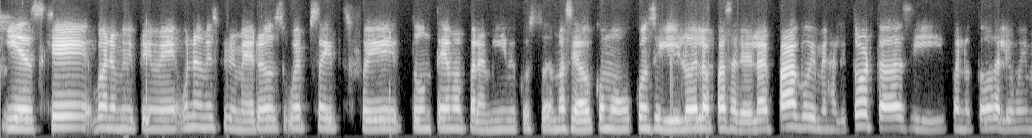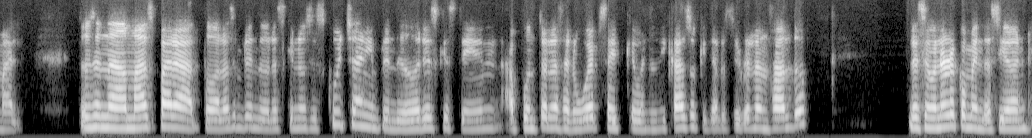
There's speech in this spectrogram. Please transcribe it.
Y es que, bueno, mi primer, uno de mis primeros websites fue todo un tema para mí, me costó demasiado como conseguir lo de la pasarela de pago y me jalé tortas y bueno, todo salió muy mal. Entonces, nada más para todas las emprendedoras que nos escuchan, emprendedores que estén a punto de lanzar un website, que bueno, en mi caso, que ya lo estoy relanzando, les hago una recomendación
